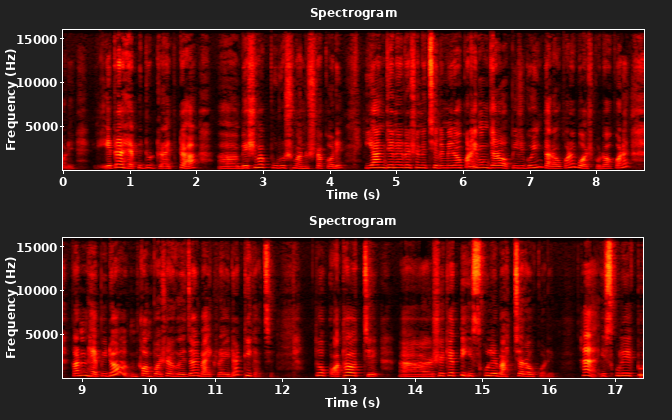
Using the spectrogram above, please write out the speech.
করে? এটা হ্যাপি টু ড্রাইভটা বেশিরভাগ পুরুষ মানুষরা করে। ইয়াং জেনারেশনের ছেলেমেয়েরাও করে এবং যারা অফিস গোয়িং তারাও করে, বয়স্করাও করে। কারণ হ্যাপিডো কম পয়সা হয়ে যায় বাইক রাইডার ঠিক আছে। তো কথা হচ্ছে সেক্ষেত্রে স্কুলের বাচ্চারাও করে। হ্যাঁ স্কুলে একটু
